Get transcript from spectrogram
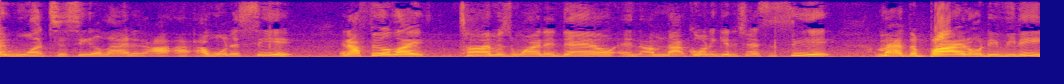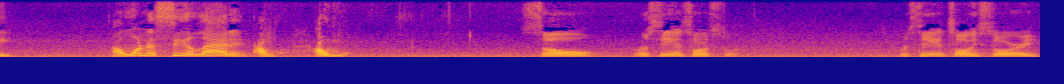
I want to see Aladdin. I, I, I want to see it. And I feel like time is winding down and I'm not going to get a chance to see it. I'm to have to buy it on DVD. I want to see Aladdin. I, I, so we're seeing Toy Story. We're seeing Toy Story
